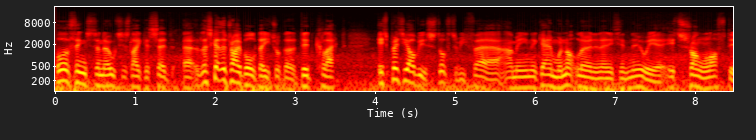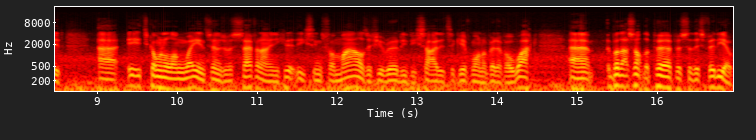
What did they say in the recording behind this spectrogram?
other things to notice like I said uh, let's get the dry ball data up that I did collect it's pretty obvious stuff to be fair. I mean again we're not learning anything new here. It's strong lofted uh, it's going a long way in terms of a 7 iron. You can hit these things for miles if you really decided to give one a bit of a whack. Um, but that's not the purpose of this video.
